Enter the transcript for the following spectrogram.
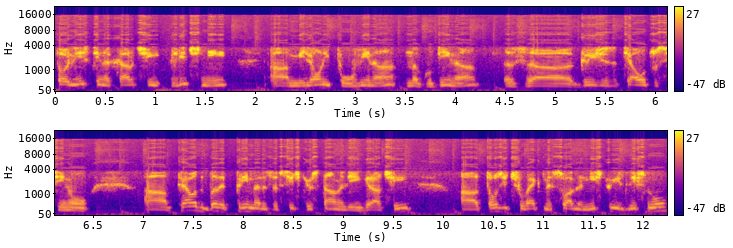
Той наистина харчи лични а, милиони половина на година за грижи за тялото си, но а, трябва да бъде пример за всички останали играчи. А, този човек не слага нищо излишно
